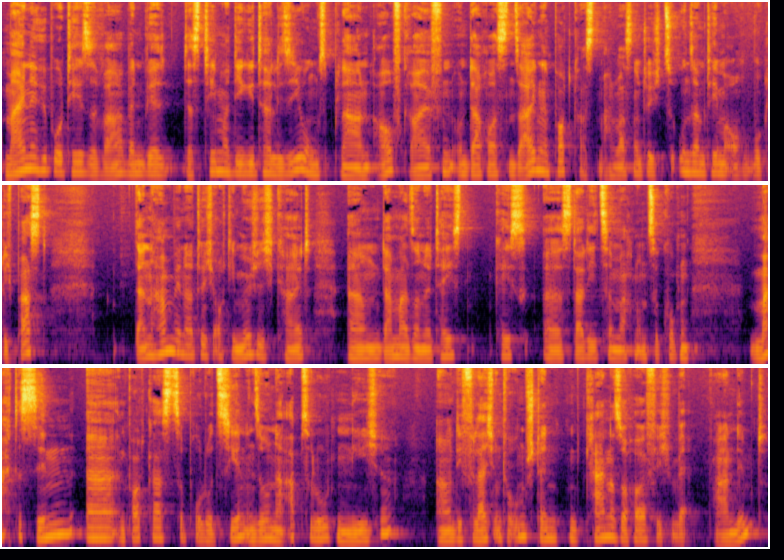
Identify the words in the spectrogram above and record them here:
meine Hypothese war, wenn wir das Thema Digitalisierungsplan aufgreifen und daraus einen eigenen Podcast machen, was natürlich zu unserem Thema auch wirklich passt, dann haben wir natürlich auch die Möglichkeit, ähm, da mal so eine Taste Case äh, Study zu machen, um zu gucken, macht es Sinn, äh, einen Podcast zu produzieren in so einer absoluten Nische, äh, die vielleicht unter Umständen keiner so häufig wahrnimmt?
